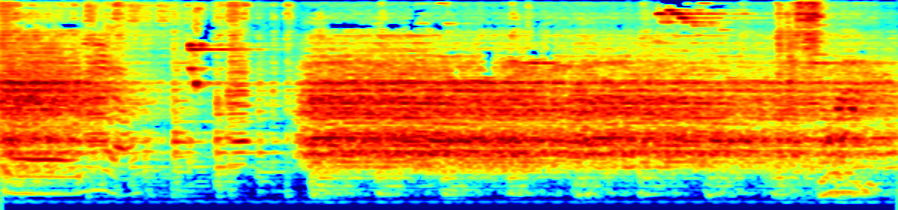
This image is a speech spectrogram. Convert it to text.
So yeah. Three,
